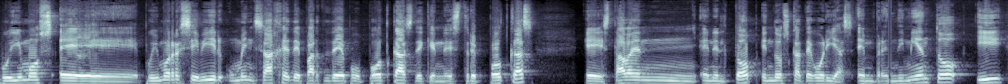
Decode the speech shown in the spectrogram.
pudimos, eh, pudimos recibir un mensaje de parte de Apple Podcast de que nuestro podcast eh, estaba en, el top en dos categorías, emprendimiento y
